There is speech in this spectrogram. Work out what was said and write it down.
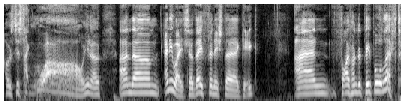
I was just like, wow, you know. And um, anyway, so they finished their gig, and 500 people left.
